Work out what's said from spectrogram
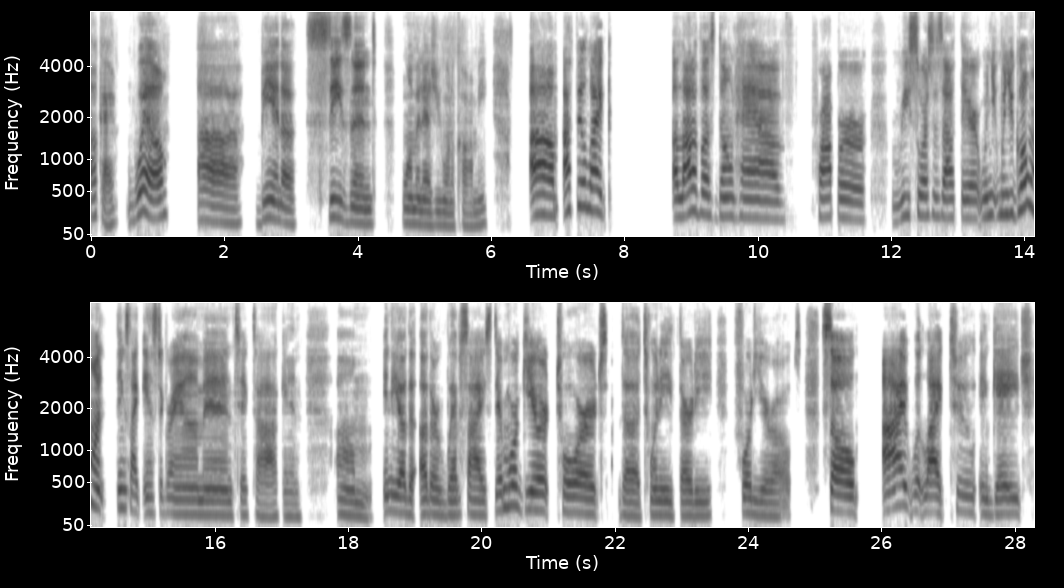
Okay. Well, uh, being a seasoned woman, as you want to call me. Um, I feel like a lot of us don't have proper resources out there when you when you go on things like Instagram and TikTok and um any of the other websites they're more geared towards the 20 30 40 year olds so i would like to engage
